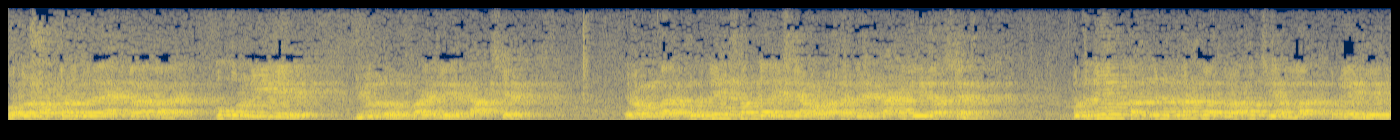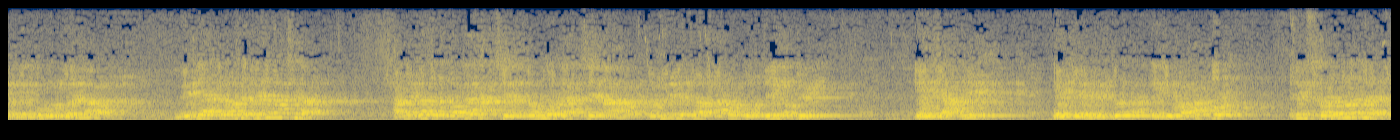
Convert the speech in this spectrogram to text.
গত সপ্তাহ ধরে একটা তারা কুপন নিয়ে বাড়িতে যাচ্ছেন এবং তারা প্রতিদিন সন্ধ্যায় এসে আমার বাসার দেশে টাকা দিয়ে যাচ্ছেন। প্রতিদিন তাদের জন্য প্রাণ দেওয়া দোয়া করছি, আল্লাহ, তুমি এই মেয়েগুলোকে কবুল করে নাও। নিজে একটা বাসা দিতে পারছে না। স্বামীর কাছে কথা খাচ্ছে, তবুও যাচ্ছে না। তবুকে তোমার সফল করতেই হবে। এই যে আবেগ, এই যে এই যে মহাব্বত, এটা কি ছোট মনে করেন?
